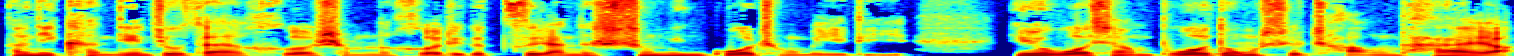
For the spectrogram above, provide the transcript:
那你肯定就在和什么呢？和这个自然的生命过程为敌。”因为我想波动是常态呀，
